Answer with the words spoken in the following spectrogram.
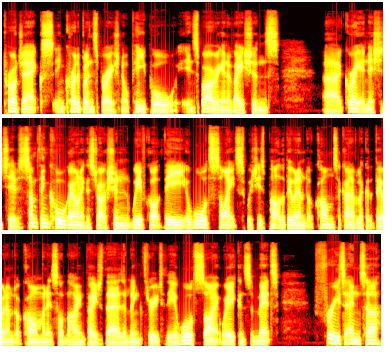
projects, incredible inspirational people, inspiring innovations, uh, great initiatives, something cool going on in construction. We've got the awards site, which is part of the B1M.com. So kind of look at the B1M.com and it's on the homepage there. There's a link through to the awards site where you can submit free to enter.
